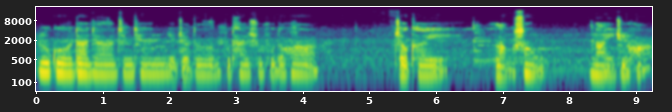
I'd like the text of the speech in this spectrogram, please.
如果大家今天也觉得不太舒服的话，就可以朗诵那一句话：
